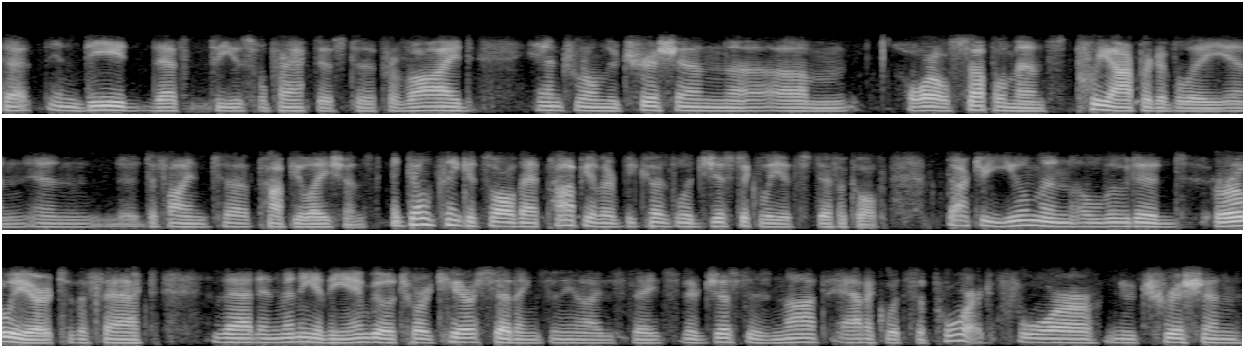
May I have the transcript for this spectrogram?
that indeed that's a useful practice to provide enteral nutrition um, oral supplements preoperatively in, in defined uh, populations. I don't think it's all that popular because logistically it's difficult. Dr. Huhmann alluded earlier to the fact that in many of the ambulatory care settings in the United States, there just is not adequate support for nutrition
